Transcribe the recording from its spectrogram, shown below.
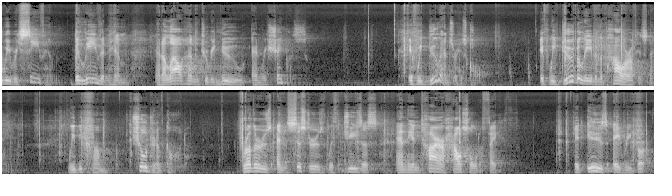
we receive him, believe in him, and allow him to renew and reshape us? If we do answer his call, if we do believe in the power of his name, we become children of God, brothers and sisters with Jesus and the entire household of faith. It is a rebirth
